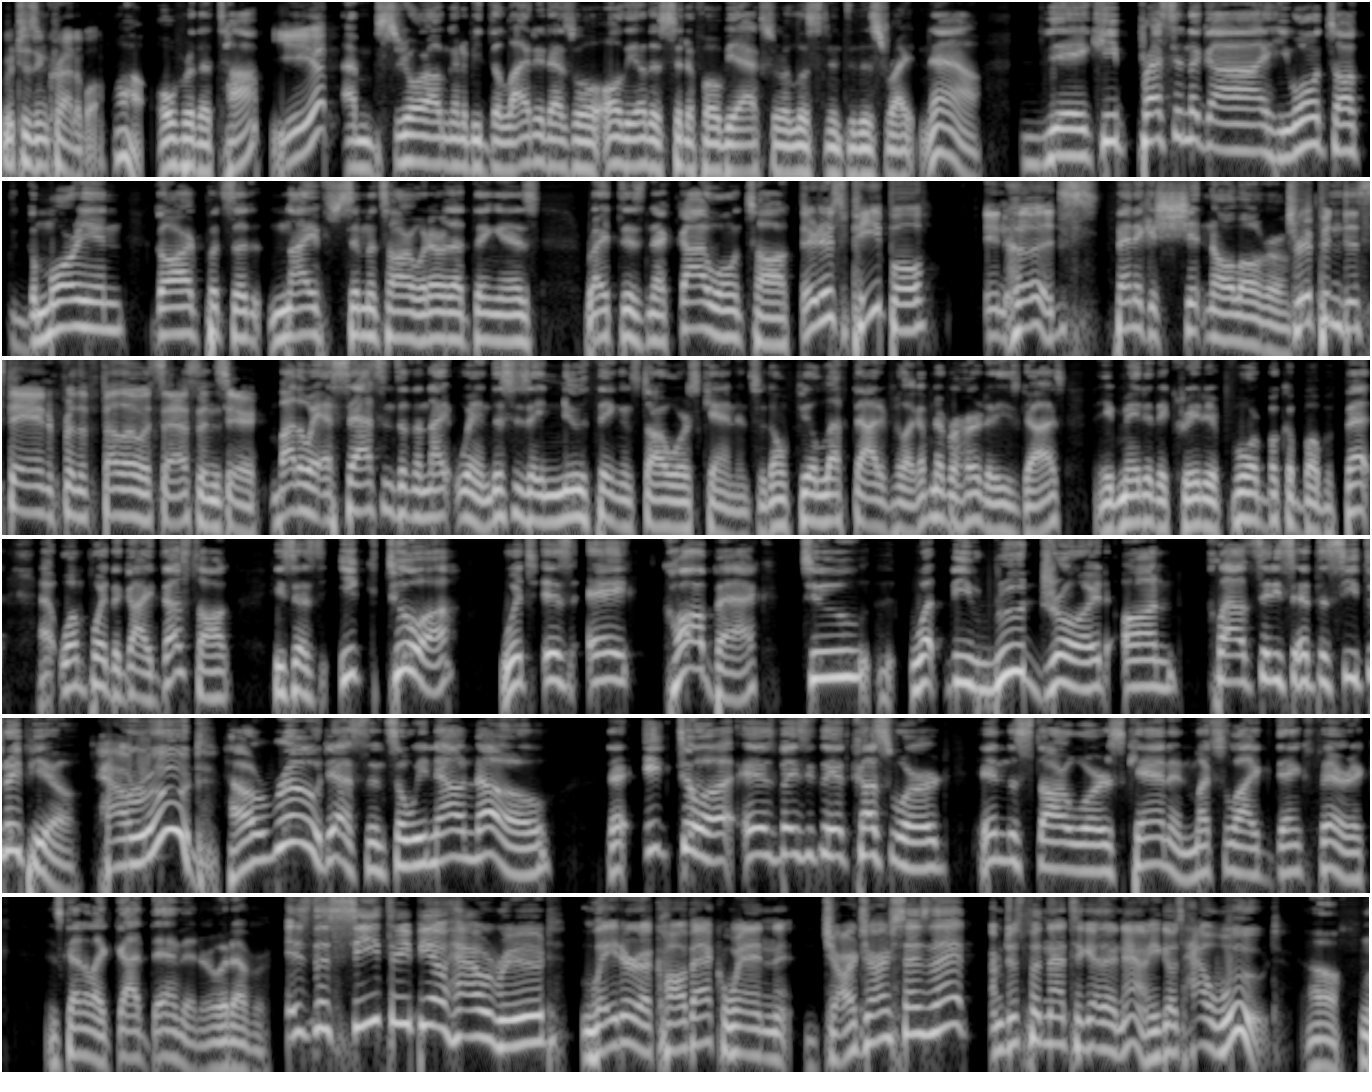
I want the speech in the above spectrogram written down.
which is incredible. Wow, over the top? Yep. I'm sure I'm going to be delighted, as will all the other cinephobiacs who are listening to this right now. They keep pressing the guy. He won't talk. The Gamorrean guard puts a knife, scimitar, whatever that thing is, right to his neck. Guy won't talk. They're just people in hoods. Fennec is shitting all over him. Dripping disdain for the fellow assassins here. By the way, Assassins of the Night Wind. This is a new thing in Star Wars canon, so don't feel left out if you're like, I've never heard of these guys. They made it. They created it for Book of Boba Fett. At one point, the guy does talk. He says Iktua, which is a callback to what the rude droid on Cloud City said to C3PO. How rude. How rude, yes. And so we now know that Iktua is basically a cuss word in the Star Wars canon, much like Dank farrik is kind of like God damn it or whatever. Is the C3PO how rude later a callback when Jar Jar says that? I'm just putting that together now. He goes, How wooed. Oh.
